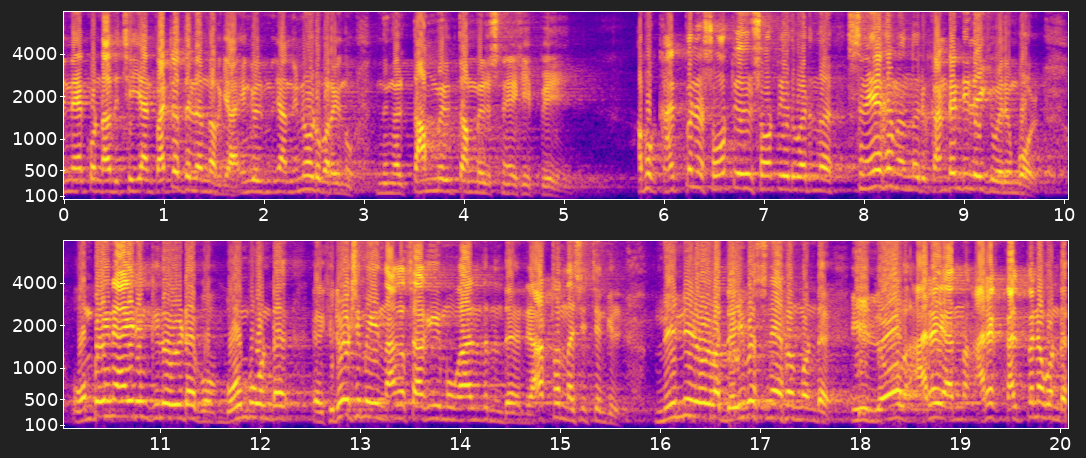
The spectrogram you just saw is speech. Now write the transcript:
നിന്നെ കൊണ്ട് അത് ചെയ്യാൻ പറ്റത്തില്ലെന്നറിയാം. എങ്കിൽ ഞാൻ നിന്നോട് പറയുന്നു നിങ്ങൾ തമ്മിൽ തമ്മിൽ സ്നേഹിപ്പേ അപ്പോൾ കൽപ്പന ഷോർട്ട് ചെയ്ത് ഷോർട്ട് ചെയ്ത് വരുന്ന സ്നേഹം എന്നൊരു കണ്ടന്റിലേക്ക് വരുമ്പോൾ ഒമ്പതിനായിരം കിലോയുടെ ബോംബ് കൊണ്ട് ഹിരോഷിമയും നാഗസാഹിയും മുഖാന്തരം രാഷ്ട്രം നശിച്ചെങ്കിൽ നിന്നിലുള്ള ദൈവസ്നേഹം കൊണ്ട് ഈ ലോക അര എന്ന അരക്കൽപ്പന കൽപ്പന കൊണ്ട്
